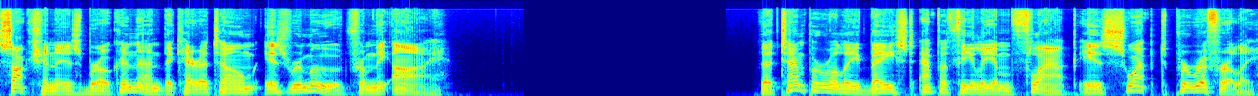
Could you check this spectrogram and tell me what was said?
Suction is broken and the keratome is removed from the eye. The temporally based epithelium flap is swept peripherally.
